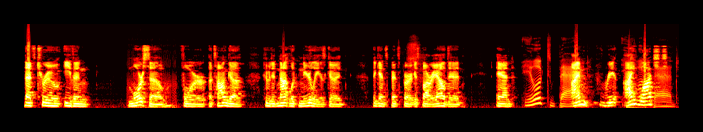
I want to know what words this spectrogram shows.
that's true even more so for Atanga, who did not look nearly as good against Pittsburgh as Barreal did. And he looked bad. I'm real. I watched bad.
